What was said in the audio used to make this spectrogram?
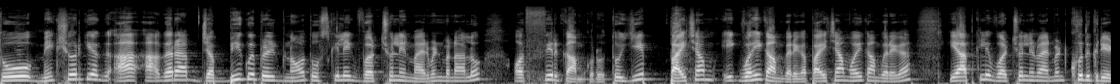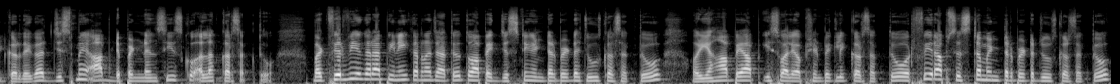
तो मेक श्योर sure कि अगर आप जब भी कोई प्रोजेक्ट बनाओ तो उसके लिए एक वर्चुअल इन्वायरमेंट बना लो और फिर काम करो। तो ये पाईचाम एक वही काम करेगा पाईचाम वही काम करेगा, ये आपके लिए वर्चुअल इन्वायरमेंट खुद क्रिएट कर देगा, जिसमें आप डिपेंडेंसीज को अलग कर सकते हो। बट फिर भी अगर आप ये नहीं करना चाहते हो तो आप एग्जिस्टिंग इंटरप्रेटर चूज़ कर सकते हो और यहाँ पे आप इस वाले ऑप्शन पे क्लिक कर सकते हो और फिर आप सिस्टम इंटरप्रेटर चूज़ कर सकते हो,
